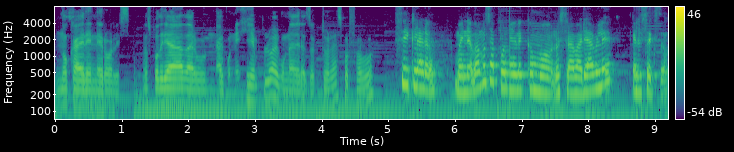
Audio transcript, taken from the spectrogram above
no caer en errores. ¿Nos podría dar un, algún ejemplo, alguna de las doctoras, por favor? Sí, claro. Bueno, vamos a poner como nuestra variable el sexo,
